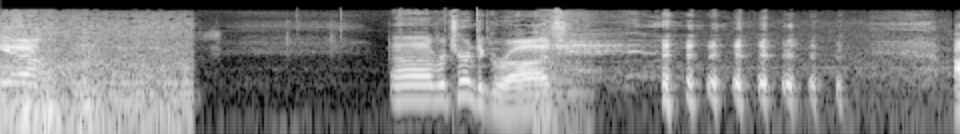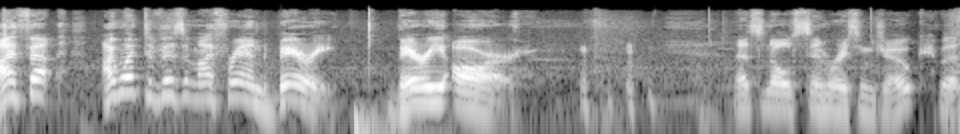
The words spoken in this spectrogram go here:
Yeah. Uh, return to garage. I found I went to visit my friend Barry. Barry R. That's an old sim racing joke, but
